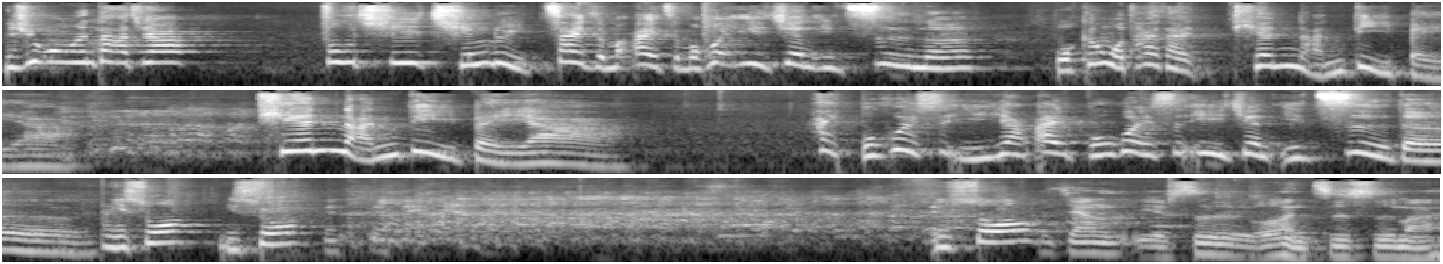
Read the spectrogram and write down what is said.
你去问问大家，夫妻情侣再怎么爱，怎么会意见一致呢？我跟我太太天南地北呀，天南地北呀，爱不会是一样，爱不会是意见一致的。你说，你说，你说，这样也是我很自私吗？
